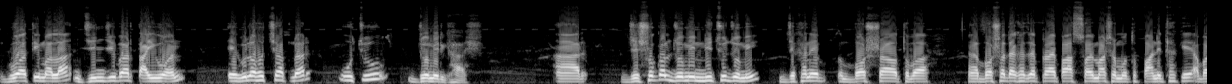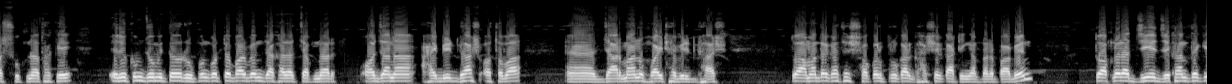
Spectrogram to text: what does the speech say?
গুয়াতিমালা, জিঞ্জিবার, তাইওয়ান, এগুলো হচ্ছে আপনার উঁচু জমির ঘাস। আর যে সকল জমি নিচু জমি, যেখানে বর্ষা অথবা বর্ষা দেখা যায় প্রায় পাঁচ, ছয় মাসের মতো পানি থাকে, আবার শুকনা থাকে, এরকম জমিতেও রোপণ করতে পারবেন। দেখা যাচ্ছে আপনার অজানা হাইব্রিড ঘাস অথবা জার্মান হোয়াইট হাইব্রিড ঘাস। তো আমাদের কাছে সকল প্রকার ঘাসের কাটিং আপনারা পাবেন। তো আপনারা যে যেখান থেকে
